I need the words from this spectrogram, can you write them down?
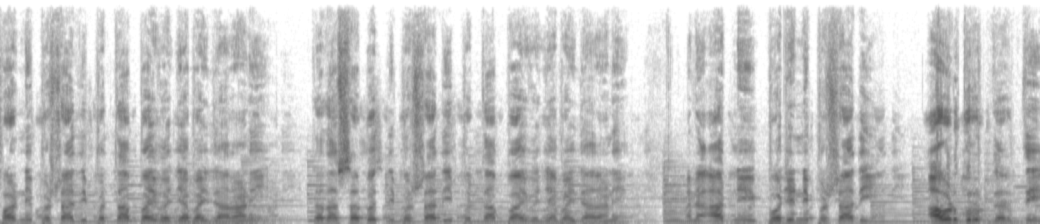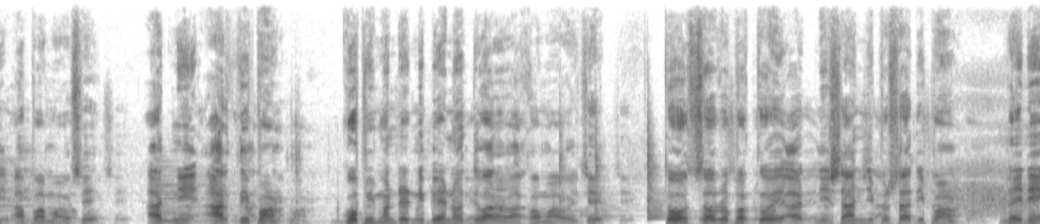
ફળની પ્રસાદી પ્રતાપભાઈ વજાભાઈ ધારાણી તથા સરબતની પ્રસાદી પ્રતાપભાઈ વજાભાઈ ધારાણી અને આજની ભોજનની પ્રસાદી આવડ ગ્રુપ તરફથી આપવામાં આવશે. આજની આરતી પણ ગોપી મંડળની બહેનો દ્વારા રાખવામાં આવે છે. તો સર્વ ભક્તોએ આજની સાંજની પ્રસાદી પણ લઈને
